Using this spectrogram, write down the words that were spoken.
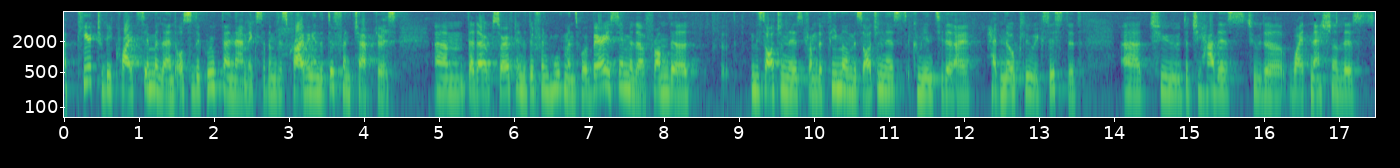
appeared to be quite similar, and also the group dynamics that I'm describing in the different chapters um, that I observed in the different movements were very similar from the misogynist, from the female misogynist community that I had no clue existed, uh, to the jihadists, to the white nationalists,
